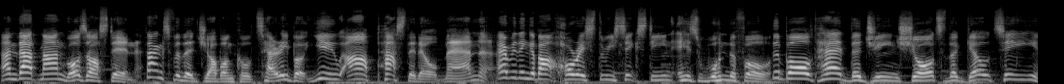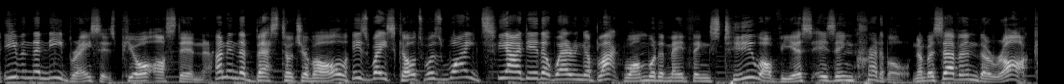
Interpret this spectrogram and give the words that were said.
and that man was Austin. Thanks for the job, Uncle Terry, but you are past it, old man. Everything about Horace 316 is wonderful. The bald head, the jean shorts, the goatee, even the knee brace is pure Austin. And in the best touch of all, his waistcoat was white. The idea that wearing a black one would have made things too obvious is incredible. Number 7, The Rock.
